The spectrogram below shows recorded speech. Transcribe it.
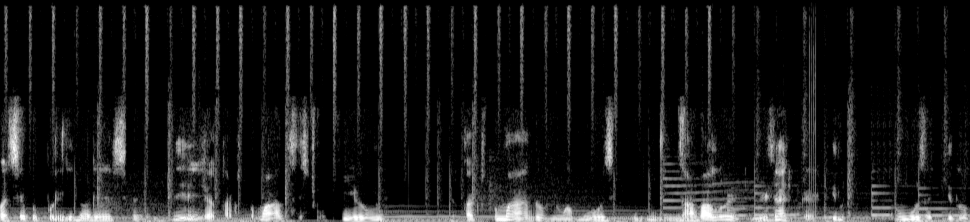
pode ser por ignorância. Ele já tá acostumado a assistir um filme, já tá acostumado a ouvir uma música, não dá valor de verdade para aquilo. Não usa aquilo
